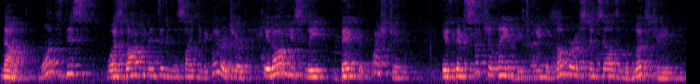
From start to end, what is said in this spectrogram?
Now, once this was documented in the scientific literature, it obviously begged the question if there's such a link between the number of stem cells in the bloodstream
